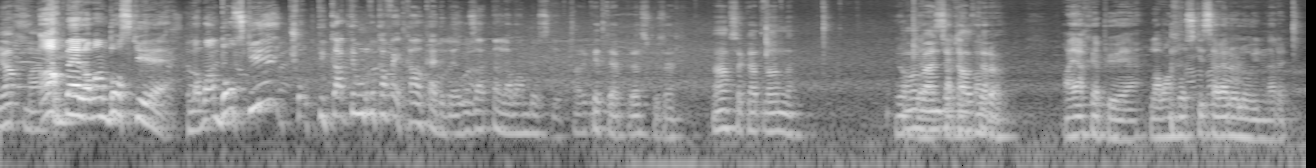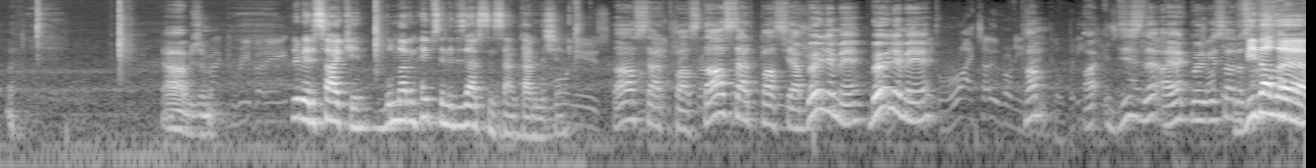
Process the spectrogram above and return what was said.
Yapma. ah be Lewandowski. Lewandowski çok dikkatli vurdu kafaya. Kalk hadi be uzaktan Lewandowski. Hareket yap biraz güzel. Ha sakatlandı. Yok Ama ya, bence sakatlanma. kalkar o. Ayak yapıyor ya. Lewandowski sever öyle oyunları. Ya abicim Ribery. Sakin. Bunların hepsini dizersin sen kardeşim. Daha sert pas, daha sert pas ya. Böyle mi? Böyle mi? Tam a- dizle ayak bölgesi arasında Vidalı.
